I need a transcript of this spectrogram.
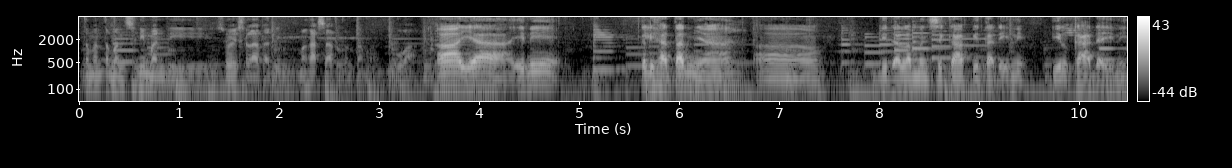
teman-teman seniman di Sulawesi Selatan ini, Makassar terutama dua. Ah ya, ini kelihatannya eh, di dalam mensikapi tadi ini pilkada ini,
